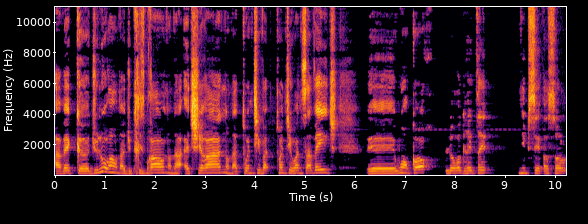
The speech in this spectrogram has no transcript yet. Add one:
Avec du lourd, hein. on a du Chris Brown, on a Ed Sheeran, on a 20, 21 Savage, et, ou encore le regretté Nipsey Hussle.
